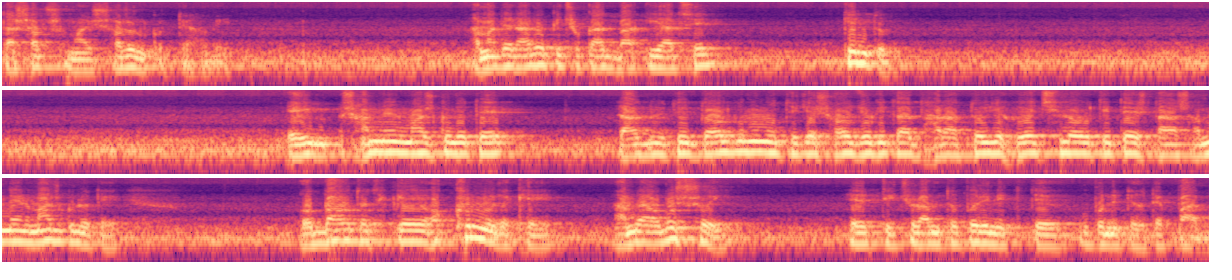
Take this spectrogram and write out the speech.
তা সবসময় স্মরণ করতে হবে। আমাদের আরও কিছু কাজ বাকি আছে, কিন্তু এই সামনের মাসগুলোতে রাজনৈতিক দলগুলোর মধ্যে যে সহযোগিতার ধারা তৈরি হয়েছিল অতীতে, তা সামনের মাসগুলোতে অব্যাহত থেকে অক্ষুণ্ণ রেখে আমরা অবশ্যই একটি চূড়ান্ত পরিণতিতে উপনীত হতে পারব।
